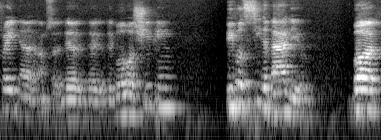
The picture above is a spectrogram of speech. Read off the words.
trade, uh, I'm sorry, the, the, the global shipping. People see the value, but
